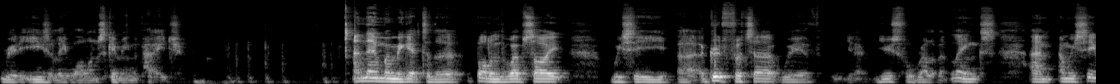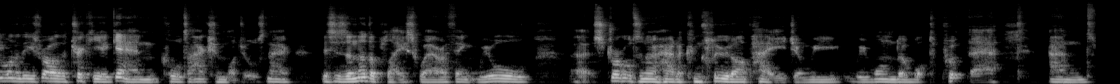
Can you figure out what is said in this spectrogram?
really easily while I'm skimming the page. And then when we get to the bottom of the website, we see uh, a good footer with you know useful relevant links um, and we see one of these rather tricky again call to action modules now this is another place where I think we all uh, struggle to know how to conclude our page, and we we wonder what to put there, and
